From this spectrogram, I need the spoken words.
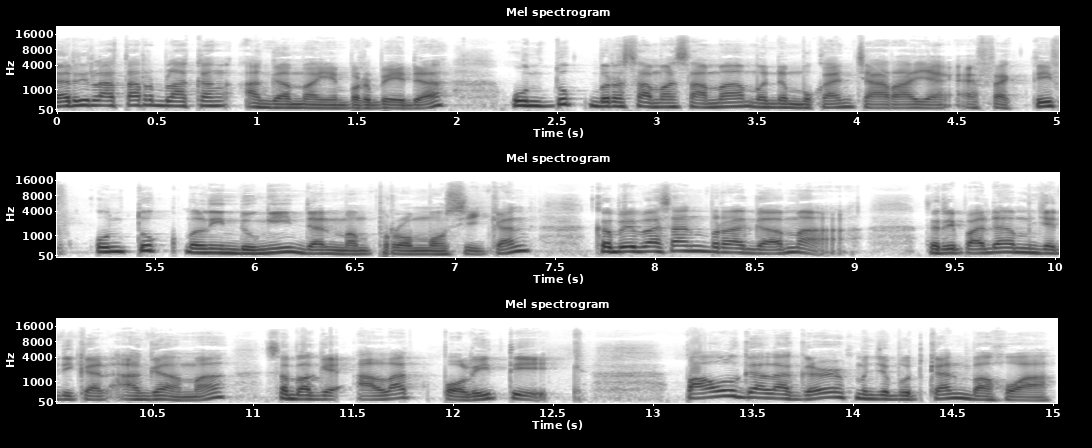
dari latar belakang agama yang berbeda untuk bersama-sama menemukan cara yang efektif untuk melindungi dan mempromosikan kebebasan beragama daripada menjadikan agama alat politik. Paul Gallagher menyebutkan bahwa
